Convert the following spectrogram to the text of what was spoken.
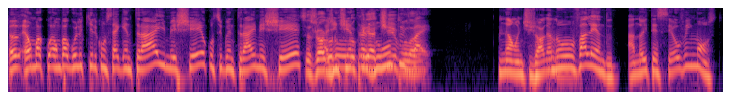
É, é uma, é um bagulho que ele consegue entrar e mexer, eu consigo entrar e mexer. Vocês jogam a gente no, no entra junto criativo e lá. vai. Não, a gente joga no valendo. Anoiteceu, vem monstro.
